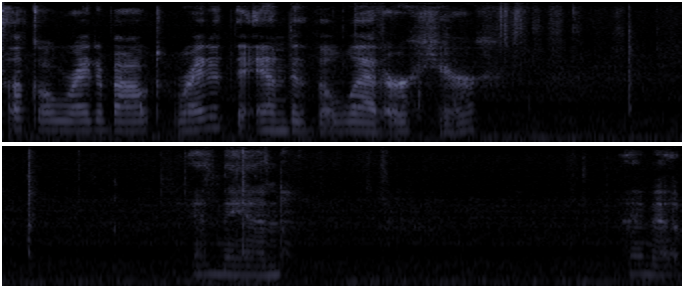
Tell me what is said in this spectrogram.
Guess I'll go right about, right at the end of the letter here and then kind of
